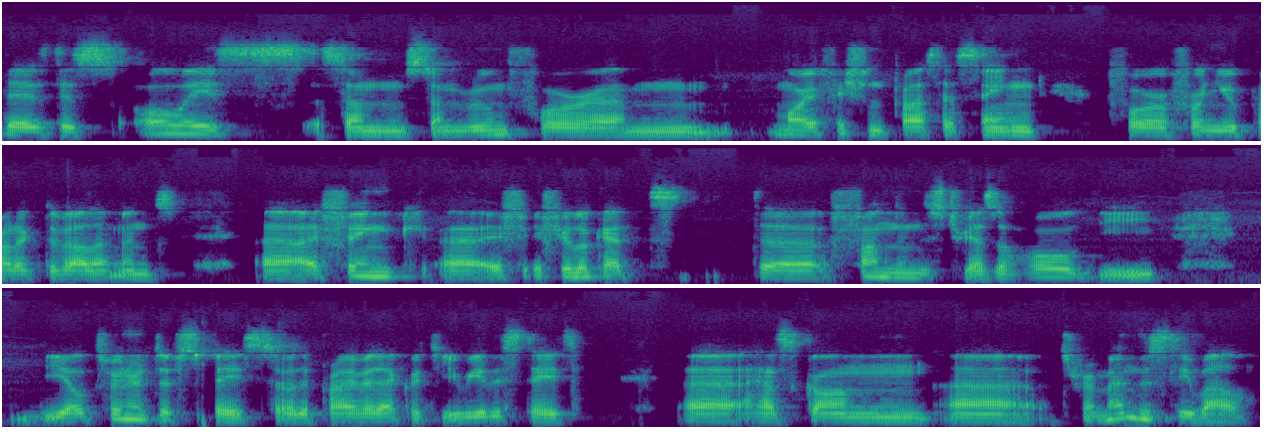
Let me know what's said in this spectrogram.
there's there's always some some room for um, more efficient processing for for new product development. Uh, I think uh, if if you look at the fund industry as a whole, the the alternative space, so the private equity real estate, uh, has gone uh, tremendously well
